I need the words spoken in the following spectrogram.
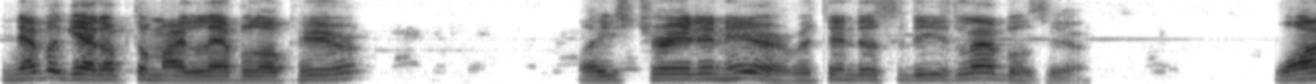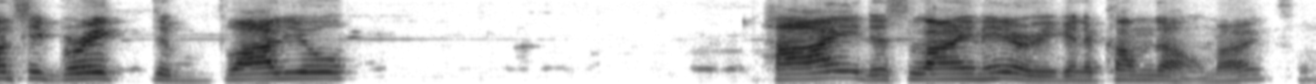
Never get up to my level up here. Well, he's trading here within this, these levels here. Once he break the value high, this line here, you're gonna come down, right? So-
